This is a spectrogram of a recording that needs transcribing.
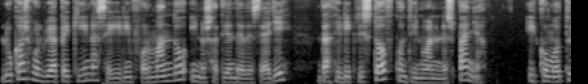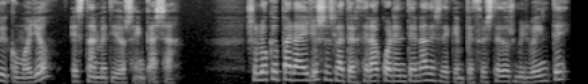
Lucas volvió a Pekín a seguir informando y nos atiende desde allí. Dácil y Christoph continúan en España, y como tú y como yo, están metidos en casa. Solo que para ellos es la tercera cuarentena desde que empezó este 2020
